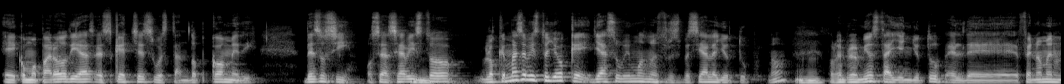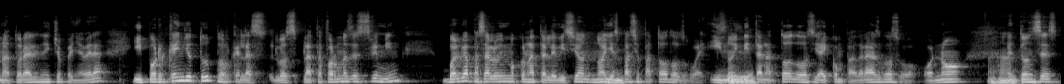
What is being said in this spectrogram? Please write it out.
eh, como parodias, sketches o stand-up comedy. De eso sí, o sea, se ha visto, lo que más he visto yo que ya subimos nuestro especial a YouTube, ¿no? Por ejemplo, el mío está ahí en YouTube, el de Fenómeno Natural en Nicho Peñavera. ¿Y por qué en YouTube? Porque las, las plataformas de streaming vuelve a pasar lo mismo con la televisión, no hay espacio para todos, güey, y no invitan a todos y hay compadrazgos o, o no. Entonces,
